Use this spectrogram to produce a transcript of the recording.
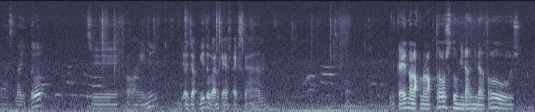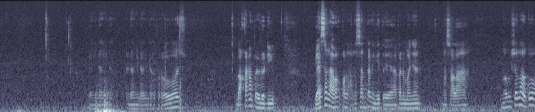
Nah setelah itu si orang ini diajak gitu kan ke FX kan. Kayak nolak-nolak terus tuh ngindar-ngindar terus. Udah ngindar-ngindar udah ngindar-ngindar terus. Bahkan sampai udah di biasa lah orang kalau alasan kan gitu ya apa namanya masalah nggak bisa lah gue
